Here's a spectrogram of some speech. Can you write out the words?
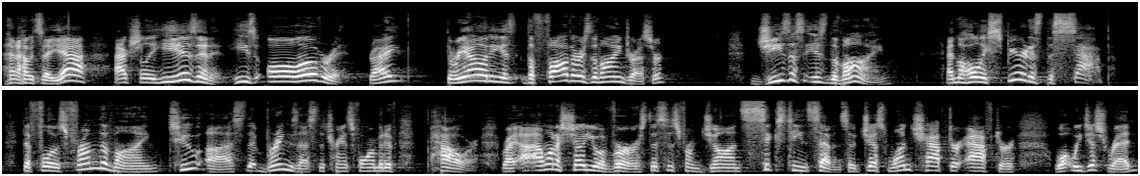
And I would say, yeah, actually, He is in it. He's all over it, right? The reality is the Father is the vine dresser, Jesus is the vine, and the Holy Spirit is the sap that flows from the vine to us that brings us the transformative power. Right? I, I want to show you a verse. This is from John 16, 7. So just one chapter after what we just read.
